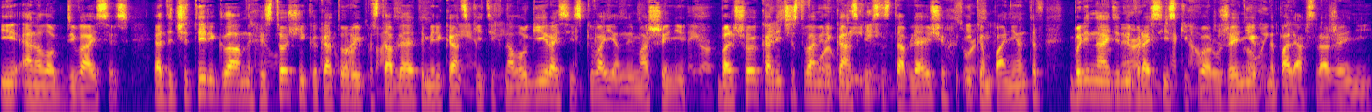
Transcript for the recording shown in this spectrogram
и Analog Devices. Это четыре главных источника, которые поставляют американские технологии российской военной машине. Большое количество американских составляющих и компонентов были найдены в российских вооружениях на полях сражений.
